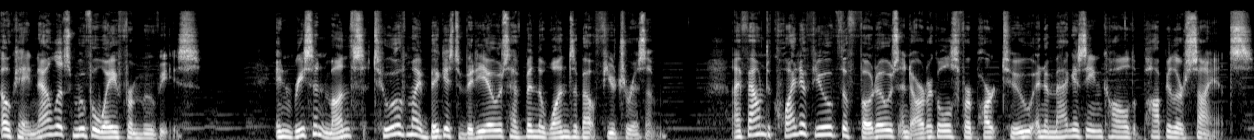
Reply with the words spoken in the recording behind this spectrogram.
Okay, now let's move away from movies. In recent months, two of my biggest videos have been the ones about futurism. I found quite a few of the photos and articles for part 2 in a magazine called Popular Science.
